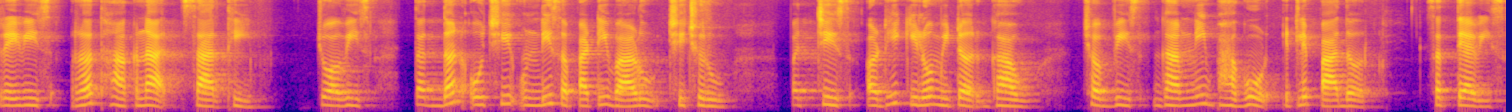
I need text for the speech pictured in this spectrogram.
ત્રેવીસ રથ હાંકનાર સારથી. ચોવીસ તદ્દન ઓછી ઊંડી સપાટીવાળું છીછરું. પચીસ અઢી કિલોમીટર ઘાવ. છવ્વીસ ગામની ભાગોળ એટલે પાદર. સત્યાવીસ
